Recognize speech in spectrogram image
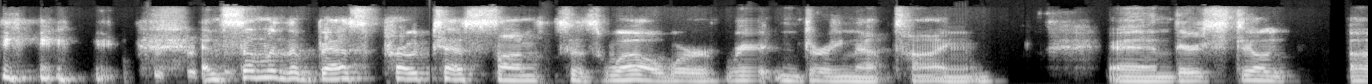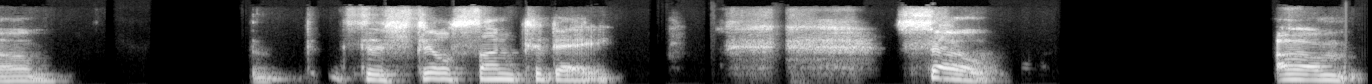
and some of the best protest songs as well were written during that time. And they're still um, they're still sung today. So um,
